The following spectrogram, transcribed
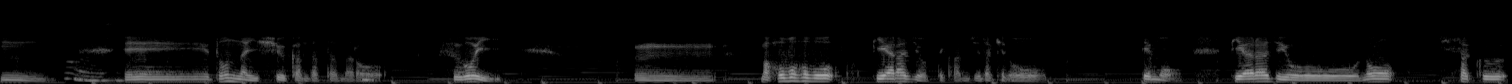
うん。そうなんですね。えー、どんな1週間だったんだろう。すごい、うーん、まあ、ほぼほぼピアラジオって感じだけど、でも、ピアラジオの施策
